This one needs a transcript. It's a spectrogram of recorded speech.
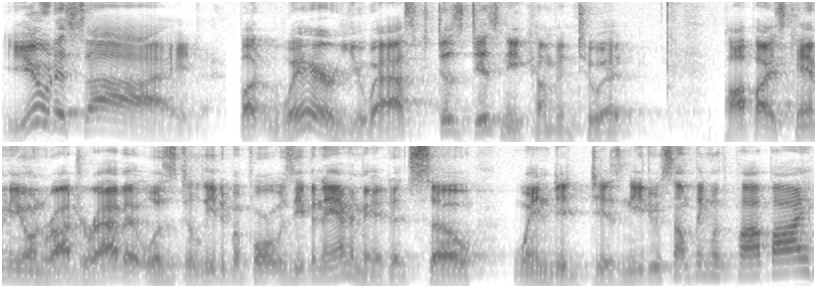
You decide! But where, you ask, does Disney come into it? Popeye's cameo in Roger Rabbit was deleted before it was even animated, so when did Disney do something with Popeye?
